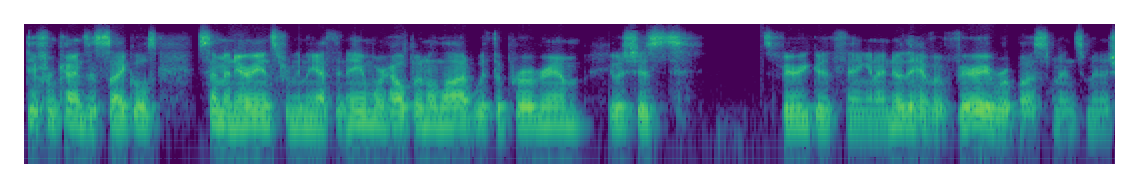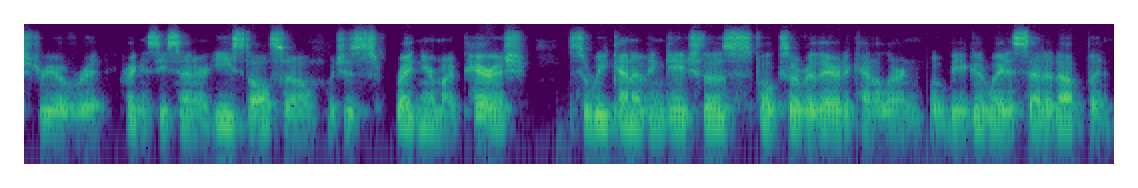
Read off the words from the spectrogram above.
different kinds of cycles. Seminarians from the Athenaeum were helping a lot with the program. It was just, it's a very good thing. And I know they have a very robust men's ministry over at Pregnancy Center East, also, which is right near my parish. So we kind of engage those folks over there to kind of learn what would be a good way to set it up. But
